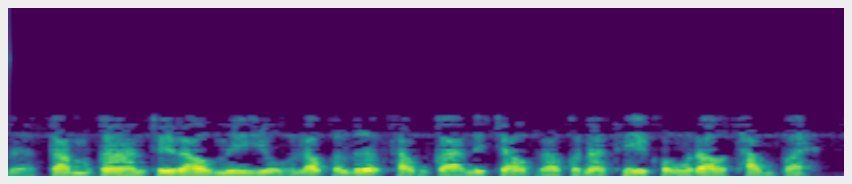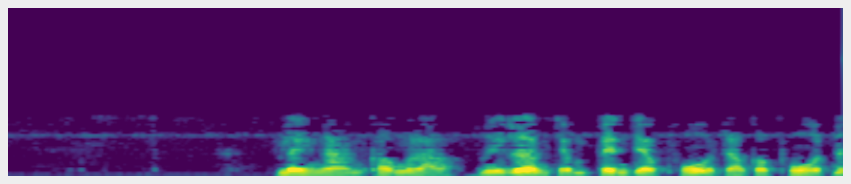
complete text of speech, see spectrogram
นะทำงานที่เรามีอยู่ เราก็เลือกทำการที่ชอบเราก็หน้าที่ของเราทำไป ในงานของเรามีเรื่องจำเป็นจะพูดเราก็พูดใน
